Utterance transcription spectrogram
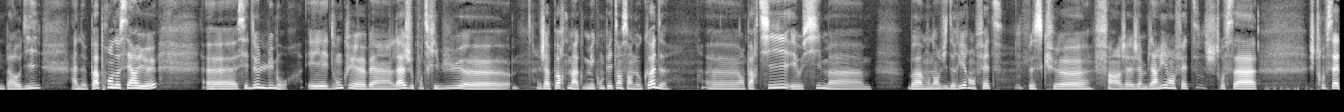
une parodie à ne pas prendre au sérieux. c'est de l'humour. Et donc, ben, là, je contribue, j'apporte mes compétences en no-code, en partie, et aussi ma, bah, mon envie de rire, en fait. Parce que j'aime bien rire, en fait. Je trouve ça, je trouve ça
